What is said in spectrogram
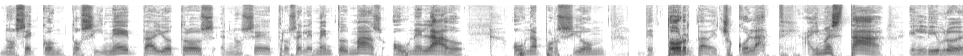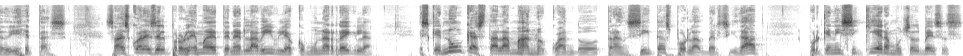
no sé, con tocineta y otros, no sé, otros elementos más, o un helado, o una porción de torta de chocolate. Ahí no está el libro de dietas. ¿Sabes cuál es el problema de tener la Biblia como una regla? Es que nunca está a la mano cuando transitas por la adversidad porque ni siquiera muchas veces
